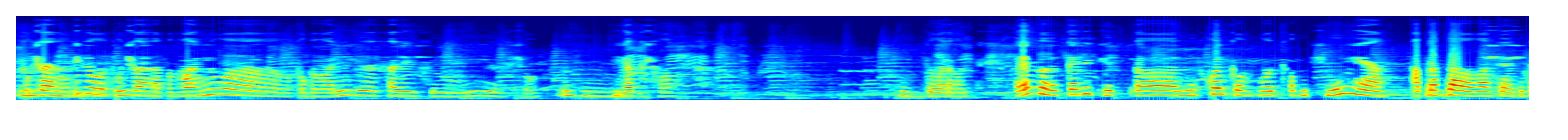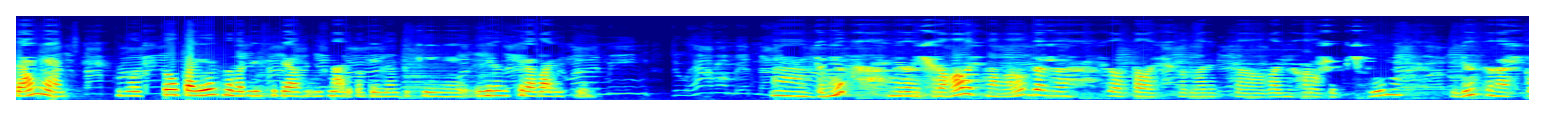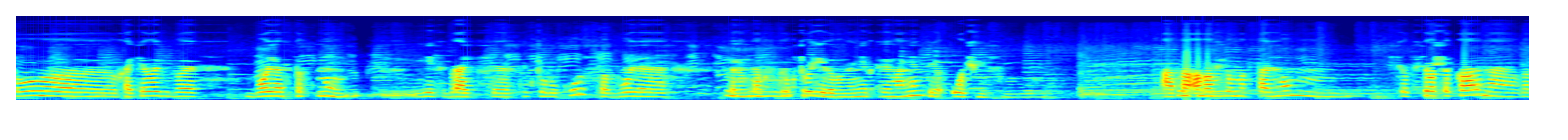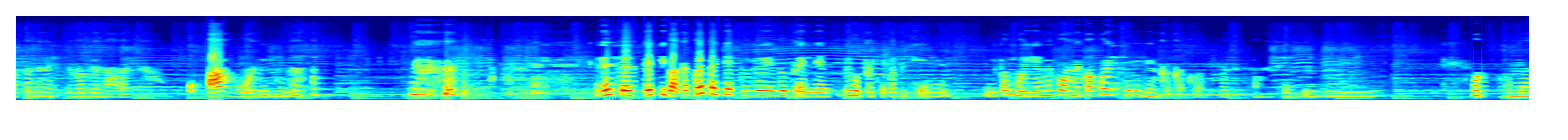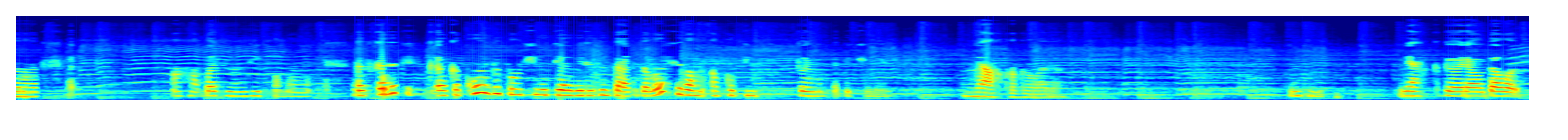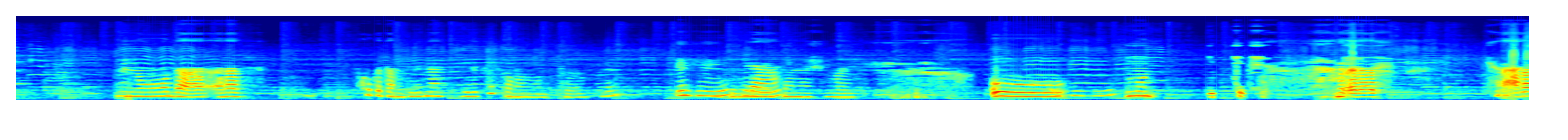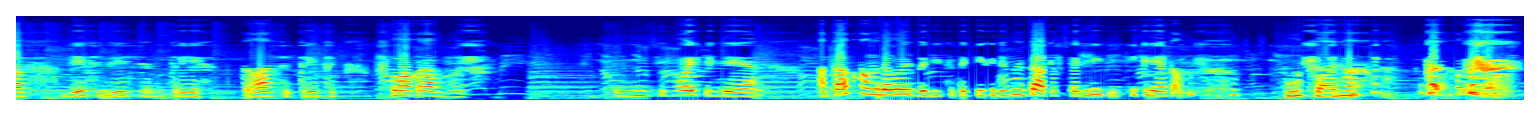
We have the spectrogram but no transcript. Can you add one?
Случайно увидела, случайно позвонила, поговорили с Олесей и все. Мгм. Я пришла. Здорово. Хорошо, расскажите, насколько вот обучение оправдало ваши ожидания, вот что полезного для себя вы узнали во время обучения, не разочаровались ли? Да нет, не разочаровалась, наоборот даже. Все осталось, как говорится, в одни хорошие впечатления. Единственное, что э, хотелось бы более, ну, если брать э, структуру курса, более, скажем так, Мгм. структурированно. Некоторые моменты очень сумбурные. А, а во всем остальном все, все шикарно, в особенности вебинары. Огонь. Хорошо, спасибо. А какой пакет вы выбрали, ну, пакет обучения? Не помню. Ой, я не помню, какой серединка какой. в этот самый средний. Вот. Здорово. Ага, Platinum VIP, по-моему. Расскажите, а какой вы получили первый результат? Удалось ли вам окупить стоимость обучения? Мягко говоря. Мгм. Мягко говоря, удалось. Ну да, раз... Сколько там, 19 900, по-моему, он стоил, да? Я- да. если я не ошибаюсь. У... Ну, 10 раз. А раз 10, 200, 3, 20, 30, 40 раз выше. Ничего себе. А как вам удалось добиться таких результатов? Поделитесь секретом. Случайно.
